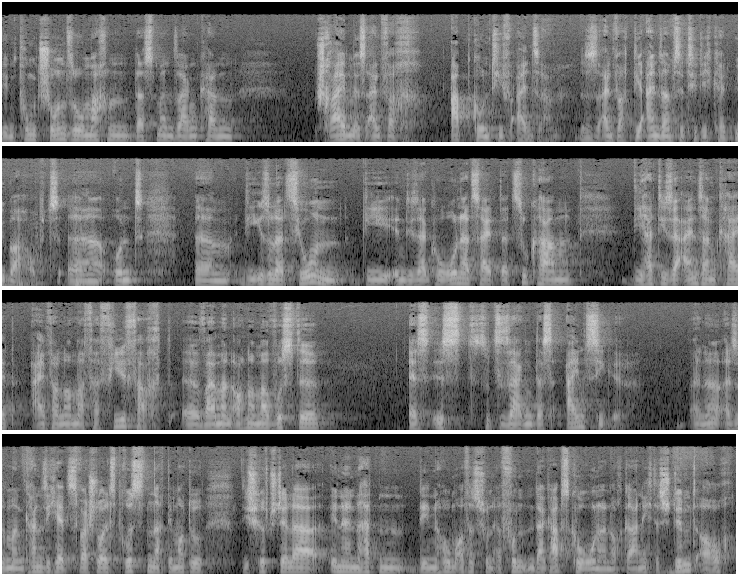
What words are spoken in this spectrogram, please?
den Punkt schon so machen, dass man sagen kann, Schreiben ist einfach abgrundtief einsam. Das ist einfach die einsamste Tätigkeit überhaupt. Äh, und ähm, die Isolation, die in dieser Corona-Zeit dazu kam, die hat diese Einsamkeit einfach nochmal vervielfacht, äh, weil man auch nochmal wusste, es ist sozusagen das Einzige. Ne? Also man kann sich jetzt zwar stolz brüsten nach dem Motto, die SchriftstellerInnen hatten den Homeoffice schon erfunden, da gab es Corona noch gar nicht, das stimmt auch.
